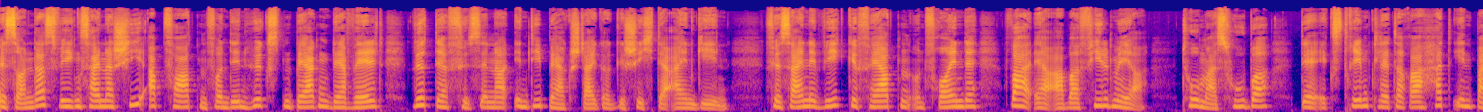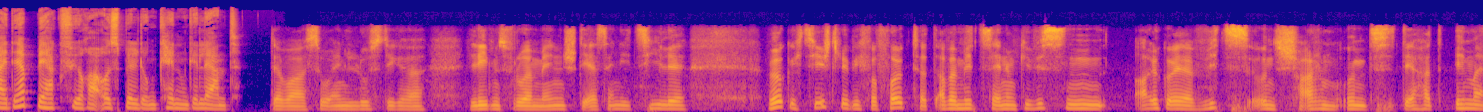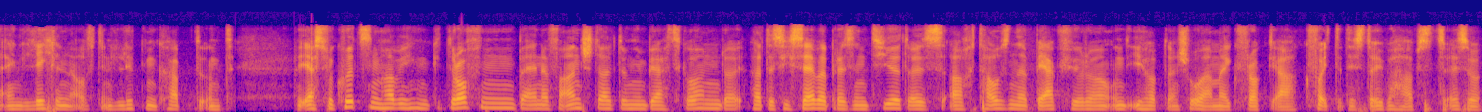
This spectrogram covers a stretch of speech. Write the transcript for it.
Besonders wegen seiner Skiabfahrten von den höchsten Bergen der Welt wird der Füssener in die Bergsteigergeschichte eingehen. Für seine Weggefährten und Freunde war er aber viel mehr. Thomas Huber, der Extremkletterer, hat ihn bei der Bergführerausbildung kennengelernt. Der war so ein lustiger, lebensfroher Mensch, der seine Ziele wirklich zielstrebig verfolgt hat, aber mit seinem gewissen Allgäuer Witz und Charme und der hat immer ein Lächeln auf den Lippen gehabt und Erst vor kurzem habe ich ihn getroffen bei einer Veranstaltung in Berchtesgaden. Da hat er sich selber präsentiert als 8000er Bergführer und ich habe dann schon einmal gefragt, ja, gefällt dir das da überhaupt? Also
